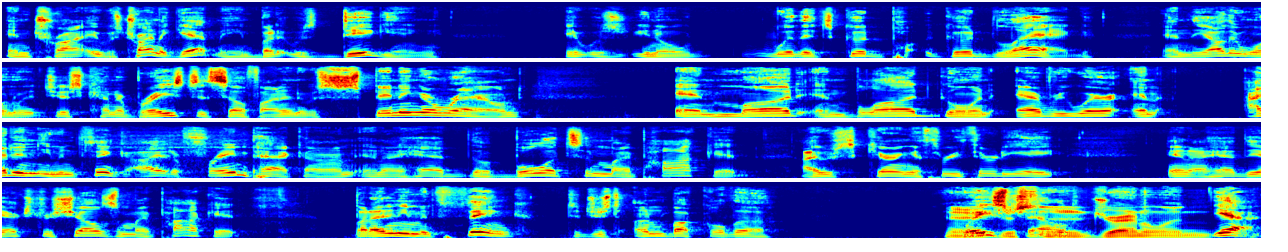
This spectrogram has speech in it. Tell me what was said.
and try. It was trying to get me, but it was digging. It was you know with its good good leg, and the other one it just kind of braced itself on, and it was spinning around, and mud and blood going everywhere, and. I didn't even think I had a frame pack on and I had the bullets in my pocket. I was carrying a 338 and I had the extra shells in my pocket, but I didn't even think to just unbuckle the yeah, waist just belt. an adrenaline. yeah.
